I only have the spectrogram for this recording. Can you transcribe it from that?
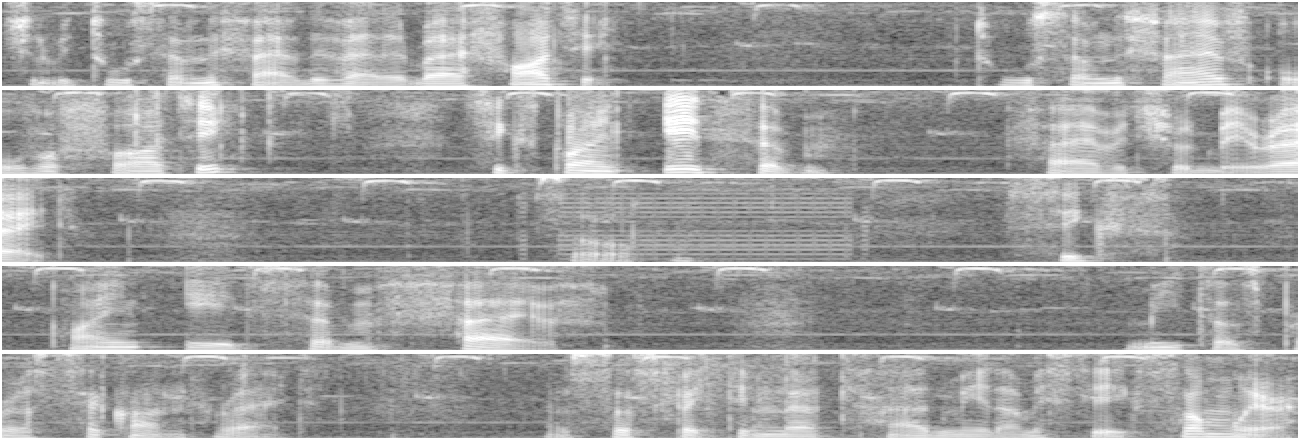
should be 275 divided by 40 275 over 40 6.875 it should be right. So 6.875 meters per second right. I was suspecting that I had made a mistake somewhere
